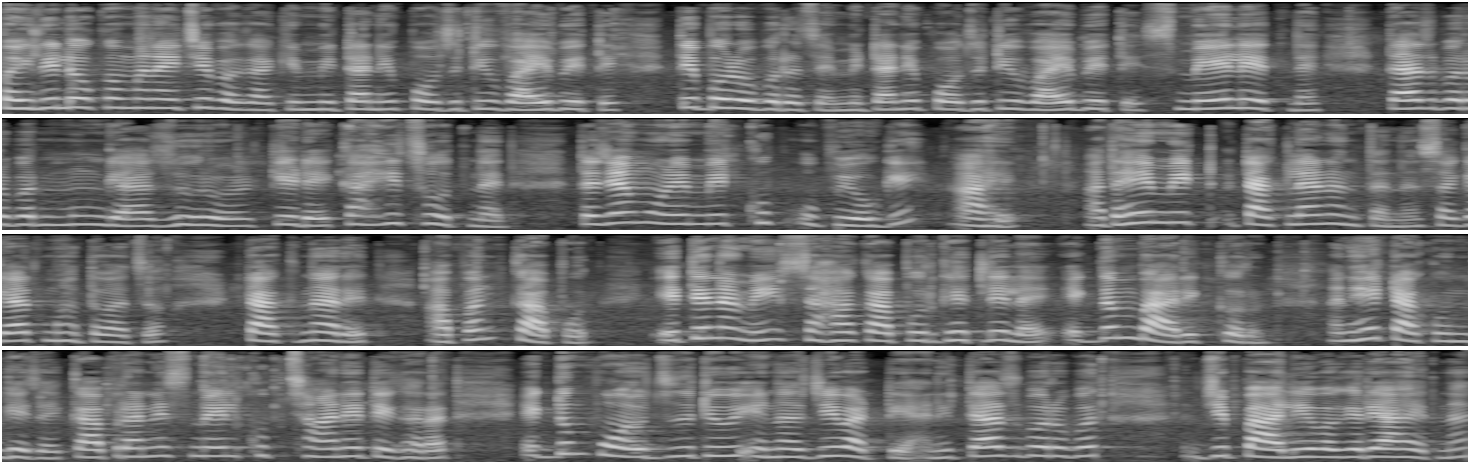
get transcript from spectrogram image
पहिले लोक म्हणायचे बघा की मिठाने पॉझिटिव्ह वाईब येते. ते बरोबरच आहे. मिठाने पॉझिटिव्ह वाईब येते. स्मेल येत नाही. त्याचबरोबर मुंग्या झुरळ किडे काहीच होत नाहीत. त्याच्यामुळे मीठ खूप उपयोगी आहे. आता हे मीठ टाकल्यानंतर ना सगळ्यात महत्त्वाचं टाकणार आहेत आपण कापूर येथे ना मी सहा कापूर घेतलेला आहे एकदम बारीक करून. आणि हे टाकून घ्यायचं आहे. कापराने स्मेल खूप छान येते घरात. एकदम पॉझिटिव्ह एनर्जी वाटते. आणि त्याचबरोबर जे पाली वगैरे आहेत ना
